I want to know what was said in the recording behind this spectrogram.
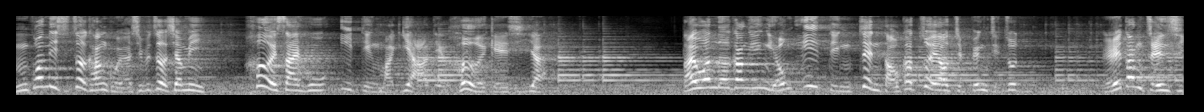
唔管你是做工课还，是要做啥物，好的师傅一定嘛教着好的家师啊。台湾老港英雄一定战斗到最后一兵一卒。会当战死，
